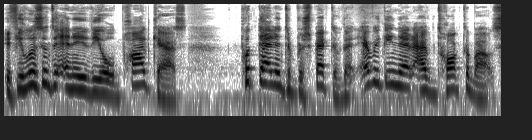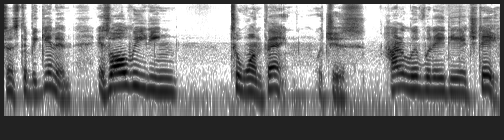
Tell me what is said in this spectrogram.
if you listen to any of the old podcasts, put that into perspective that everything that I've talked about since the beginning is all leading to one thing, which is how to live with ADHD.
